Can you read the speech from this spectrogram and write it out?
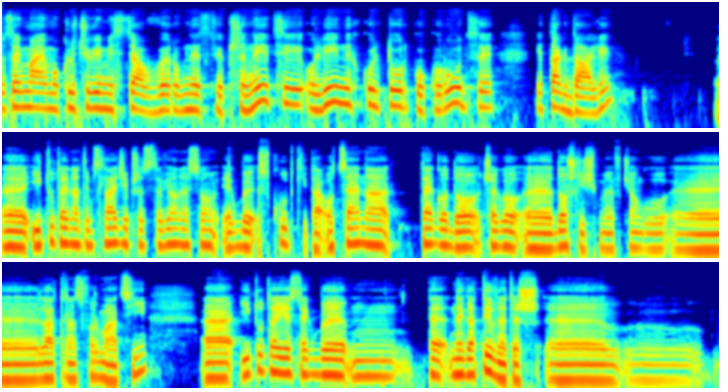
займаємо ключові місця в виробництві пшениці, олійних культур, кукурудзи і так далі. E, I tutaj na tym slajdzie przedstawione są jakby skutki, ta ocena tego, do czego e, doszliśmy w ciągu e, lat transformacji. E, I tutaj jest jakby mm, te negatywne też e, y,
